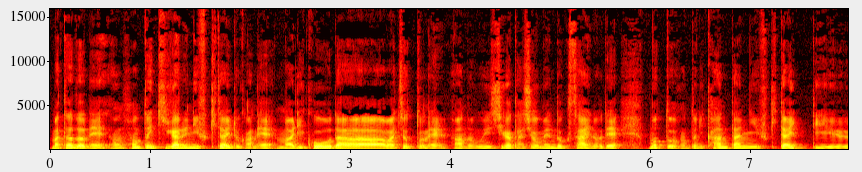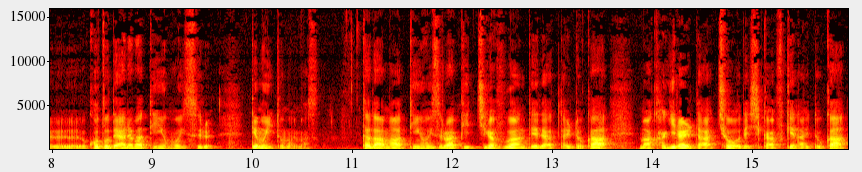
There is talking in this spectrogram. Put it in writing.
まあ、ただね、本当に気軽に吹きたいとかね、まあ、リコーダーはちょっとね、あの、運指が多少めんどくさいので、もっと本当に簡単に吹きたいっていうことであれば、ティーンホイッスルでもいいと思います。ただ、まあ、ティンホイッスルはピッチが不安定であったりとか、まあ、限られた腸でしか吹けないとか、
